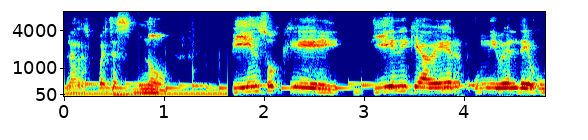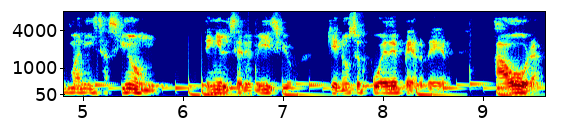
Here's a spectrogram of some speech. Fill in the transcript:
la respuesta es no. Pienso que tiene que haber un nivel de humanización en el servicio que no se puede perder. Ahora,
